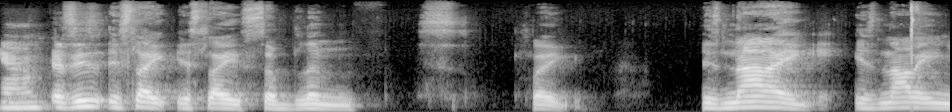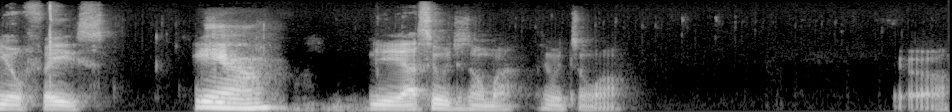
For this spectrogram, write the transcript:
yeah. Because it's, it's like it's like sublime. It's like it's not like it's not in your face. Yeah. Yeah, I see what you're talking about. I see what you're talking about. Yeah.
